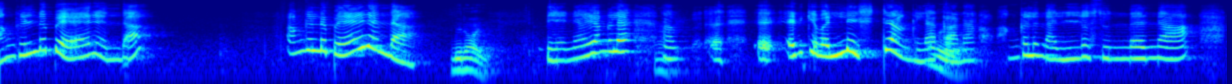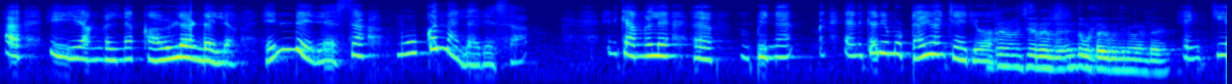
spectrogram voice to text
അങ്കിളിന്റെ പേരെന്താ? അങ്കിളിന്റെ പേരെന്താ? ബിനോയ്. പിന്നെ എ, എനിക്ക് വലിയ ഇഷ്ടം അങ്കിളെ കാണാൻ. അങ്കിൾ നല്ല സുന്ദരനാ. ഈ അങ്കിളിന്റെ കവിളുണ്ടല്ലോ. എന്ത് രസ. മൂക്കം നല്ല രസ. എനിക്ക് അങ്കിൾ പിന്നെ എനിക്കൊരു മുട്ടായി വാങ്ങിച്ചു തരുമോ എനിക്ക്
